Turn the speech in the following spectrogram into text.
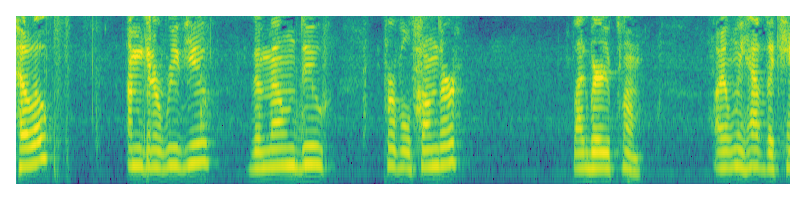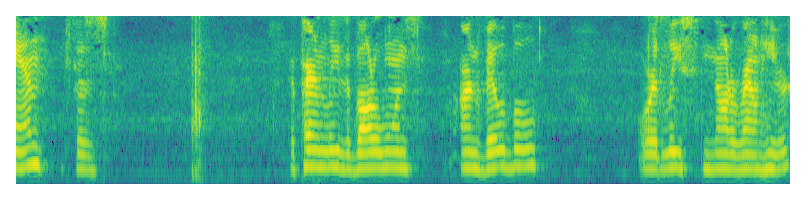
Hello, I'm gonna review the Mountain Dew Purple Thunder Blackberry Plum. I only have the can because apparently the bottle ones aren't available or at least not around here.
